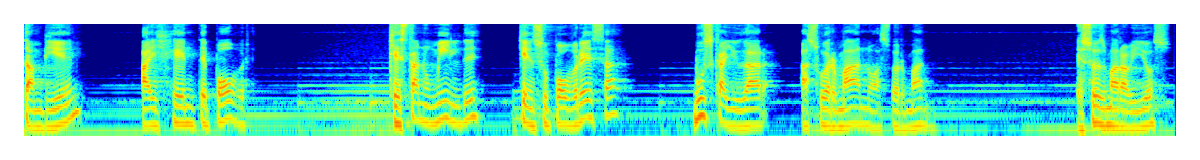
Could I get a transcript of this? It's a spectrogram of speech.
También hay gente pobre que es tan humilde que en su pobreza busca ayudar a su hermano, a su hermana. Eso es maravilloso.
